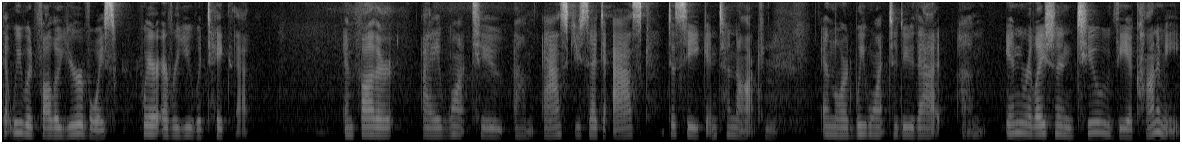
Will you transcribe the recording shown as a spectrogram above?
that we would follow your voice wherever you would take that. And Father, I want to um, ask, you said to ask, to seek, and to knock. And Lord, we want to do that um, in relation to the economy,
